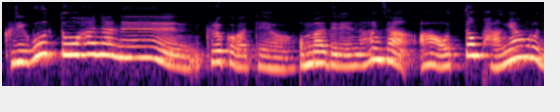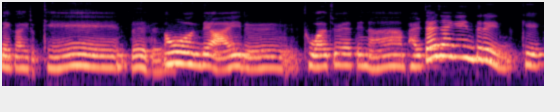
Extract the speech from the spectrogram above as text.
그리고 또 하나는 그럴 것 같아요. 엄마들은 항상 아 어떤 방향으로 내가 이렇게 네네. 어, 내 아이를 도와줘야 되나 발달 장애인들을 이렇게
